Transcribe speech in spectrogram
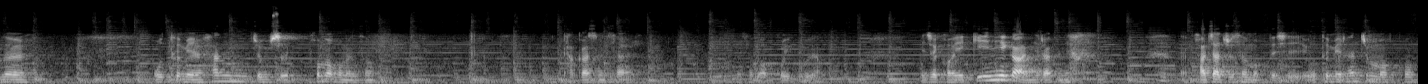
오늘 오트밀 한 줌씩 퍼먹으면서 닭가슴살 해서 먹고 있고요. 이제 거의 끼니가 아니라 그냥 과자 주워 먹듯이 오트밀 한 줌 먹고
